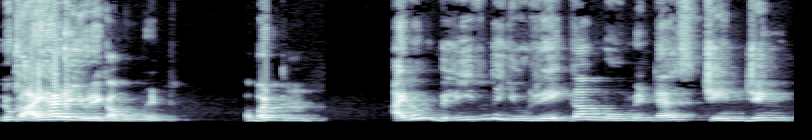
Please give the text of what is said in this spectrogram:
Look, I had a eureka moment, but hmm. I don't believe in the eureka moment as changing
